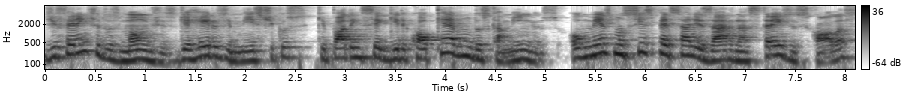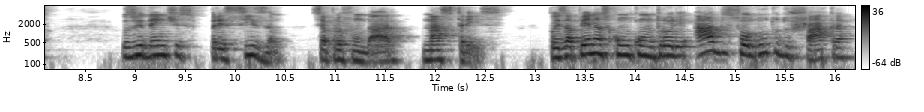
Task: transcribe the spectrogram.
Diferente dos monges, guerreiros e místicos, que podem seguir qualquer um dos caminhos ou mesmo se especializar nas três escolas, os videntes precisam se aprofundar nas três, pois apenas com o controle absoluto do chakra,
